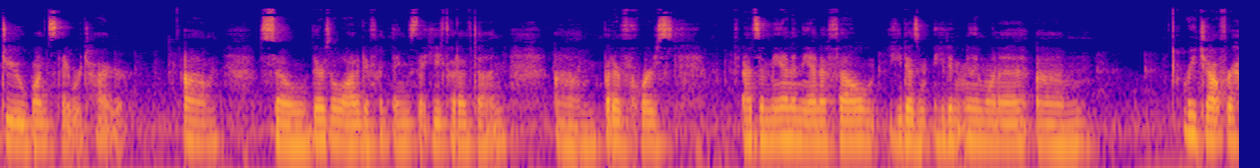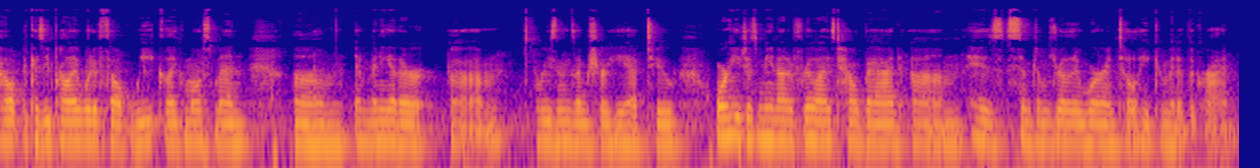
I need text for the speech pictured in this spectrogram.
do once they retire. Um, so there's a lot of different things that he could have done. Um, but of course, as a man in the NFL, he doesn't, he didn't really want to um, reach out for help because he probably would have felt weak like most men um, and many other um, reasons I'm sure he had to. Or he just may not have realized how bad um, his symptoms really were until he committed the crime.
